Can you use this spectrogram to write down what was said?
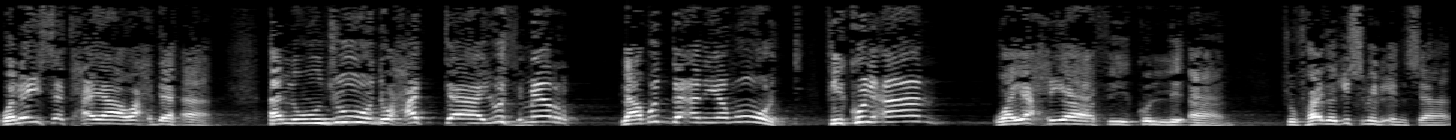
وليست حياة وحدها. الوجود حتى يثمر لابد أن يموت في كل آن ويحيا في كل آن. شوف هذا جسم الإنسان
